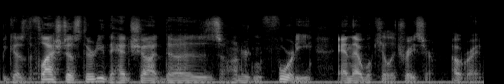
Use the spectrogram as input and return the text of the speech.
because the flash does 30, the headshot does 140, and that will kill a Tracer outright.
